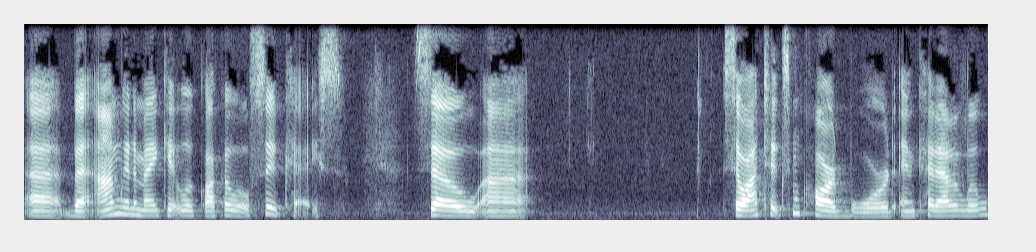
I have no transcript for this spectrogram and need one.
uh, but I'm going to make it look like a little suitcase. So, uh, so I took some cardboard and cut out a little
